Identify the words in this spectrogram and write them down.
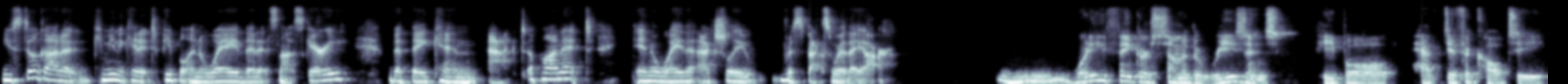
You still got to communicate it to people in a way that it's not scary, that they can act upon it in a way that actually respects where they are. What do you think are some of the reasons people have difficulty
